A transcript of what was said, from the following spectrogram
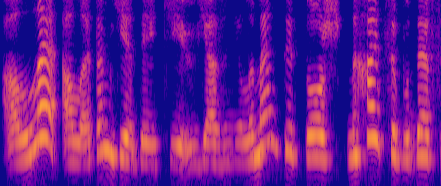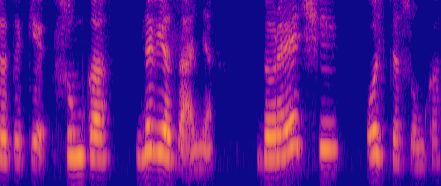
Але, але там є деякі в'язані елементи, тож нехай це буде все-таки сумка для в'язання. До речі, ось ця сумка.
